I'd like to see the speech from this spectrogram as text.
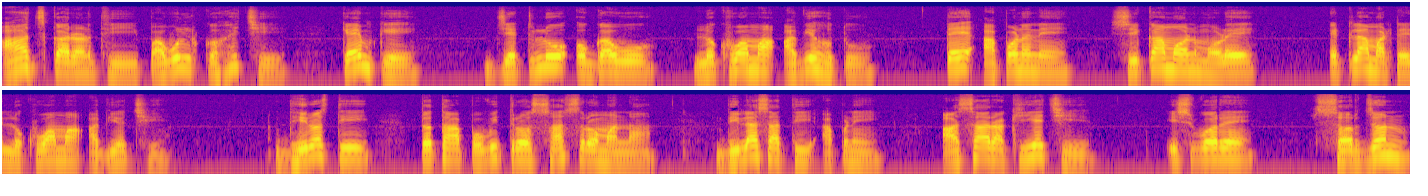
આ જ કારણથી પાઉલ કહે છે, કેમ કે જેટલું અગાઉ લખવામાં આવ્યું હતું, તે આપણને શિકામણ મળે એટલા માટે લખવામાં આવ્યો છે. ધીરજથી તથા પવિત્ર શાસ્ત્રમાંના દિલાસાથી આપણે આશા રાખીએ છીએ. ઈશ્વરે સર્જન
